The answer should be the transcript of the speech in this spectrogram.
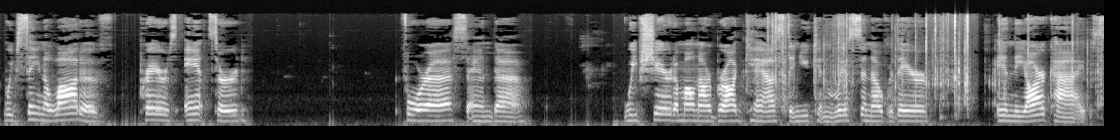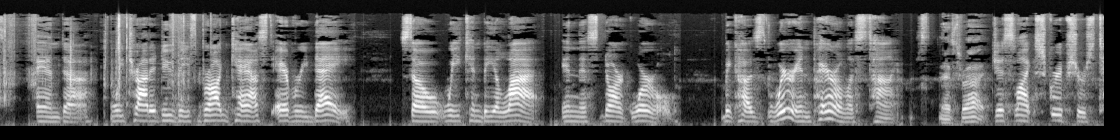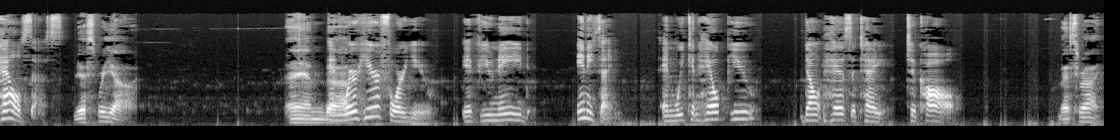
we've seen a lot of prayers answered for us, and uh, we've shared them on our broadcast, and you can listen over there in the archives. And uh, we try to do these broadcasts every day so we can be a light in this dark world because we're in perilous times. That's right. Just like scriptures tells us. Yes, we are. And, uh, and we're here for you if you need anything and we can help you. Don't hesitate to call. That's right.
